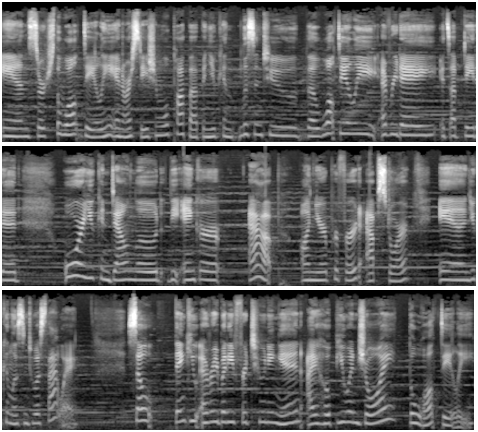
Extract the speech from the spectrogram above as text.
and search The Walt Daily, and our station will pop up, and you can listen to The Walt Daily every day. It's updated. Or you can download the Anchor app on your preferred app store, and you can listen to us that way. So, thank you everybody for tuning in. I hope you enjoy the Walt Daily.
